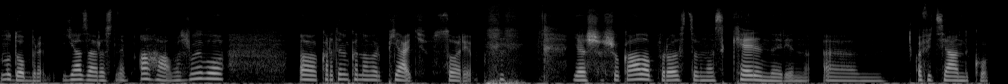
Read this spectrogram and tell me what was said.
Ну, добре, я зараз не. Ага, можливо, е, картинка номер 5. Сорі. Я ж шукала просто в нас Кельнерін. Ем, офіціантку.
